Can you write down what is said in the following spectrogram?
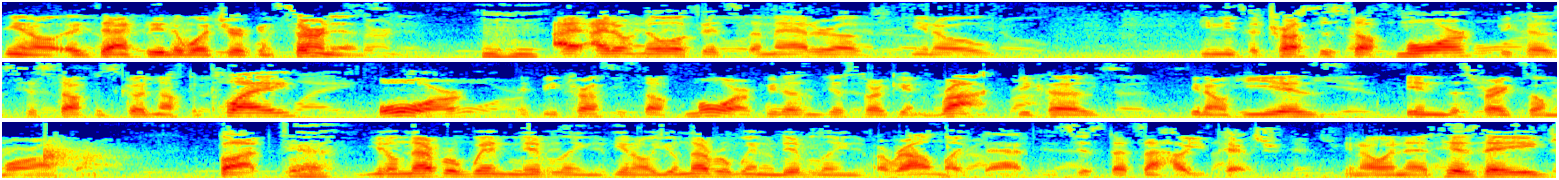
you know, exactly to what your concern is. Mm-hmm. I, I don't know if it's a matter of, you know, he needs to trust his stuff more because his stuff is good enough to play, or if he trusts his stuff more, if he doesn't just start getting rocked because, you know, he is in the strike zone more often. But Yeah. you'll never win nibbling, you know, you'll never win nibbling around like that. It's just, that's not how you pitch, you know, and at his age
